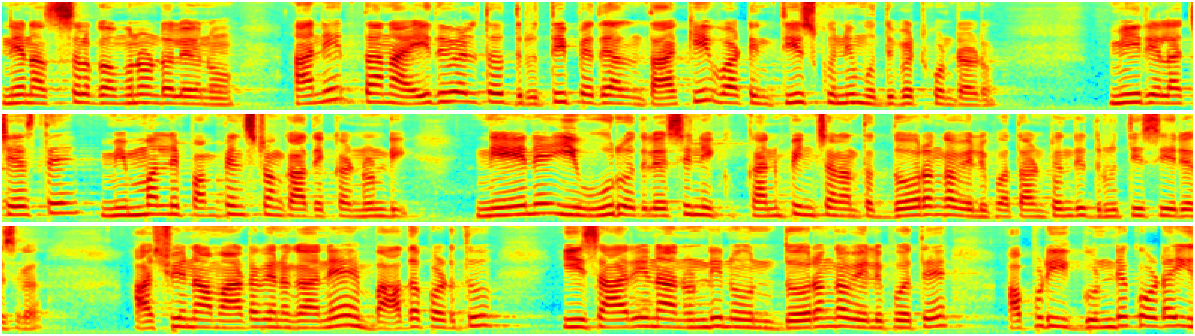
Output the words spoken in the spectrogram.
నేను అస్సలు గమ్మున ఉండలేను అని తన ఐదు వేలతో ధృతి పెదాలను తాకి వాటిని తీసుకుని ముద్దు పెట్టుకుంటాడు. మీరు ఇలా చేస్తే మిమ్మల్ని పంపించడం కాదు ఇక్కడ నుండి. నేనే ఈ ఊరు వదిలేసి నీకు కనిపించనంత దూరంగా వెళ్ళిపోతా అంటుంది ధృతి సీరియస్గా. అశ్విన్ ఆ మాట వినగానే బాధపడుతూ ఈసారి నా నుండి నువ్వు దూరంగా వెళ్ళిపోతే అప్పుడు ఈ గుండె కూడా ఈ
